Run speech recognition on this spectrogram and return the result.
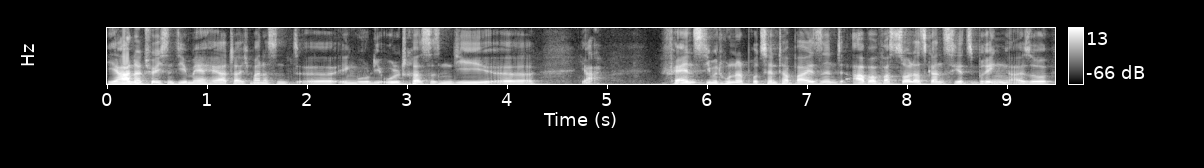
Ja, natürlich sind die mehr härter. Ich meine, das sind äh, irgendwo die Ultras, das sind die, äh, ja, Fans, die mit 100% dabei sind. Aber was soll das Ganze jetzt bringen? Also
